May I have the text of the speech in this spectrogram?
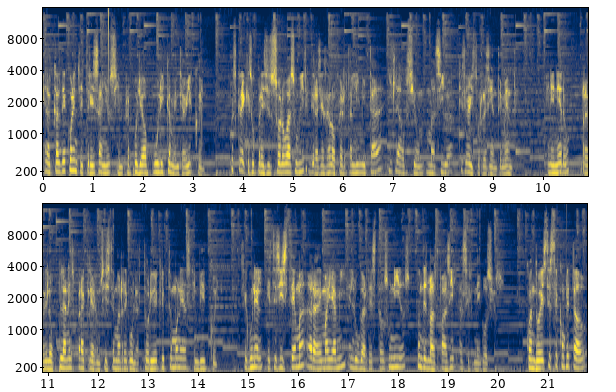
El alcalde de 43 años siempre ha apoyado públicamente a Bitcoin, pues cree que su precio solo va a subir gracias a la oferta limitada y la adopción masiva que se ha visto recientemente. En enero, reveló planes para crear un sistema regulatorio de criptomonedas en Bitcoin. Según él, este sistema hará de Miami el lugar de Estados Unidos donde es más fácil hacer negocios. Cuando este esté completado,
